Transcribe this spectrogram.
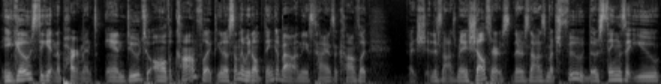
He goes to get an apartment, and due to all the conflict, you know, something we don't think about in these times of conflict, uh, there's not as many shelters, there's not as much food, those things that you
